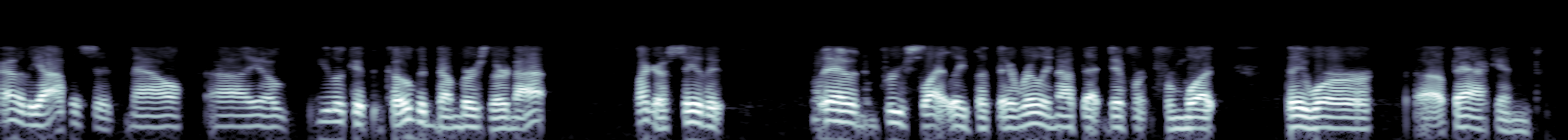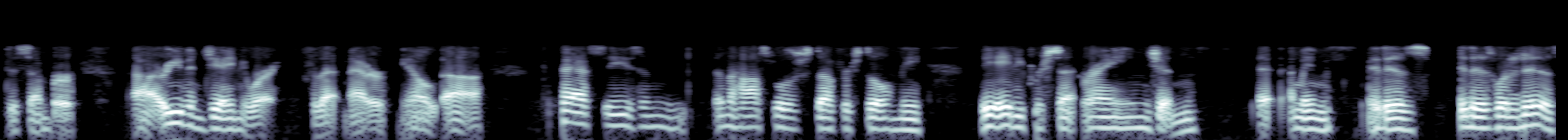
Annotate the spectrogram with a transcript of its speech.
kind of the opposite now uh you know you look at the covid numbers they're not like i say that they haven't improved slightly but they're really not that different from what they were uh back in december uh, or even january for that matter. You know uh capacities in in the hospitals and stuff are still in the the eighty percent range, and I mean it is it is what it is.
